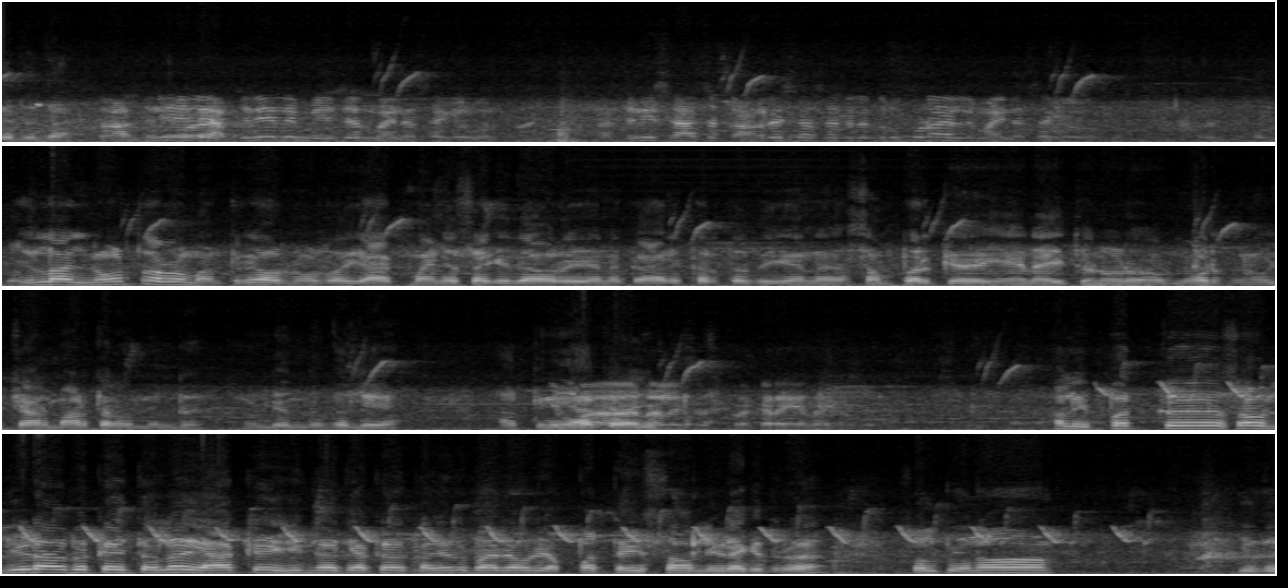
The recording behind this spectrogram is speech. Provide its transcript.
ಗೆದ್ದಿದ್ದ ಅಥಣಿಯಲ್ಲಿ ಅಥಣಿಯಲ್ಲಿ ಮೇಜರ್ ಮೈನಸ್ ಆಗಿರ್ಬೋದು. ಅಥಣಿ ಶಾಸಕ ಕಾಂಗ್ರೆಸ್ ಶಾಸಕರಿದ್ರು ಕೂಡ ಅಲ್ಲಿ ಮೈನಸ್ ಆಗಿರ್ಬೋದು. ಇಲ್ಲ ಅಲ್ಲಿ ನೋಡ್ತಾರ ಮಂತ್ರಿ ಅವ್ರು ನೋಡ್ತಾರೆ ಯಾಕೆ ಮೈನಸ್ ಆಗಿದೆ? ಅವ್ರು ಏನು ಕಾರ್ಯಕರ್ತದ ಏನು ಸಂಪರ್ಕ ಏನಾಯಿತು ನೋಡು. ಅವ್ರು ನೋಡ್ತಾರೆ ವಿಚಾರ ಮಾಡ್ತಾರೆ ಮುಂದೆ. ಮುಂದಿನ ದಿನದಲ್ಲಿ ಹತ್ತನೇ ಯಾಕೆ ಪ್ರಕಾರ ಏನಾಗಿರ್ಬೋದು ಅಲ್ಲಿ ಇಪ್ಪತ್ತು ಸಾವಿರ ಲೀಡ್ ಆಗಬೇಕಾಯ್ತಲ್ಲ ಯಾಕೆ ಹಿಂಗೆ ಯಾಕೆ ಕಳೆದ ಬಾರಿ ಅವ್ರು ಎಪ್ಪತ್ತೈದು ಸಾವಿರ ಲೀಡ್ ಆಗಿದ್ರು? ಸ್ವಲ್ಪ ಏನೋ ಇದು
